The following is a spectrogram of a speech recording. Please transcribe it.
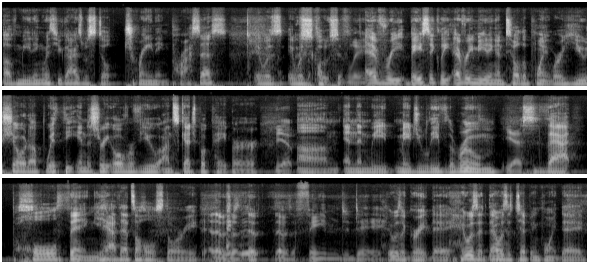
of meeting with you guys was still training process. It was it was Exclusively. every basically every meeting until the point where you showed up with the industry overview on sketchbook paper. Yep. Um, and then we made you leave the room yes. that whole thing. Yeah, that's a whole story. Yeah, that was a that, that was a famed day. It was a great day. It was a that was a tipping point day.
